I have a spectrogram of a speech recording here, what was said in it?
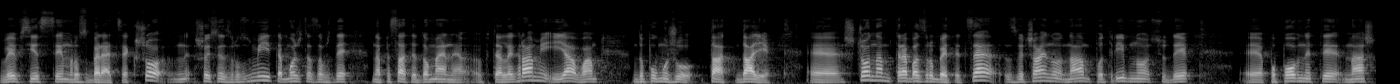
ви всі з цим розбереться. Якщо щось не зрозумієте, можете завжди написати до мене в телеграмі, і я вам допоможу. Так, далі. Е, Що нам треба зробити? Це, звичайно, нам потрібно сюди е, поповнити наш.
